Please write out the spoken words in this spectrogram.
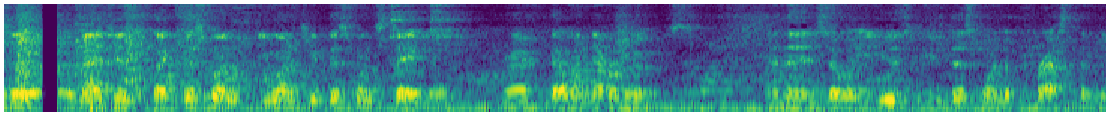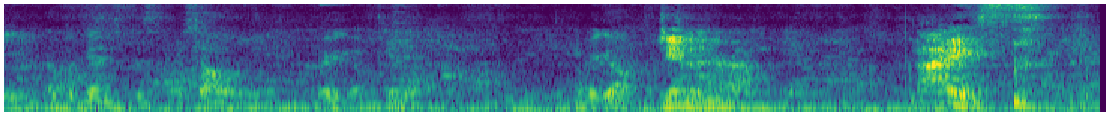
So imagine like this one. You want to keep this one stable, right? That one never moves. And then so what you use you use this one to press the meat up against the, the solid. There you go. There you go. Jam it in your mouth. Nice.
